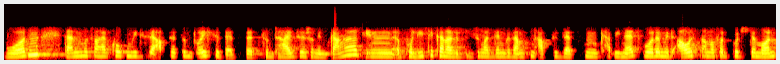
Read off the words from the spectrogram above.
wurden. Dann muss man halt gucken, wie diese Absetzung durchgesetzt wird. Zum Teil ist sie schon im Gange. Den äh, Politikern, also beziehungsweise dem gesamten abgesetzten Kabinett wurde mit Ausnahme von Puigdemont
